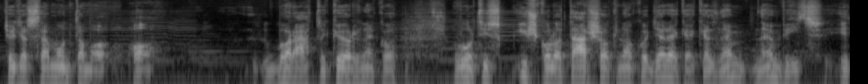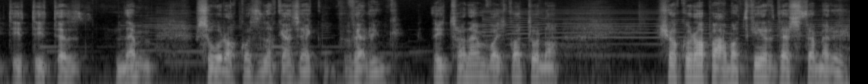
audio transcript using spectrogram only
Úgyhogy aztán mondtam a, a baráti körnek, a volt is, iskolatársaknak, hogy gyerekek, ez nem, nem vicc, itt, itt, itt ez nem szórakoznak ezek velünk, itt, ha nem vagy katona, és akkor apámat kérdeztem, mert ő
